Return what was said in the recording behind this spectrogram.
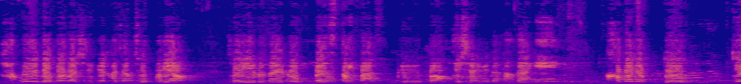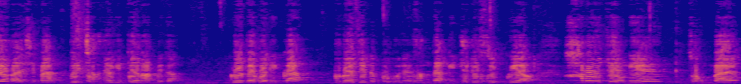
하고 넘어가시는 게 가장 좋고요. 저희 루나의 롱 러스팅 마스 그 파운데이션입니다. 상당히 커버력도 뛰어나지만 밀착력이 뛰어납니다. 그러다 보니까 무너지는 부분을 상당히 줄일 수 있고요. 하루 종일 정말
